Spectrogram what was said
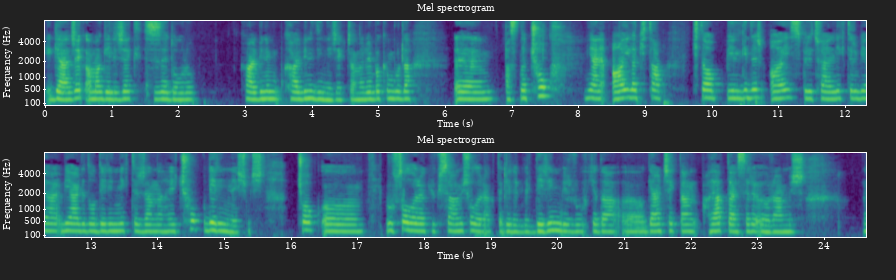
gelecek ama gelecek size doğru. Kalbinin kalbini dinleyecek canlar. Ve bakın burada aslında çok yani ayla kitap kitap bilgidir. Ay spiritüelliktir bir, yer, bir yerde de o derinliktir canlar. Hani çok derinleşmiş çok e, ruhsal olarak yükselmiş olarak da gelebilir. Derin bir ruh ya da e, gerçekten hayat dersleri öğrenmiş, e,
